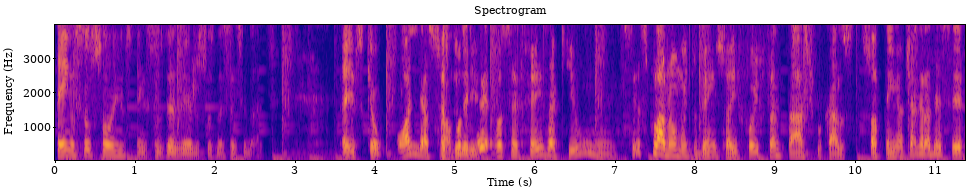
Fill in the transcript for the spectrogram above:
tem os seus sonhos, tem seus desejos, suas necessidades. É isso que eu. Olha só, você, você, fez aqui um. Você explanou muito bem, isso aí foi fantástico, Carlos. Só tenho a te agradecer.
